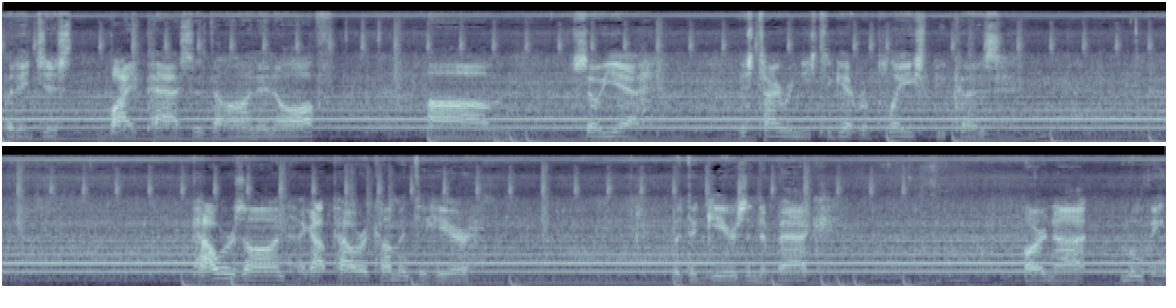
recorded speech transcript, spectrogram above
but it just bypasses the on and off. Um, so yeah, this timer needs to get replaced because power's on. I got power coming to here, but the gears in the back are not moving.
